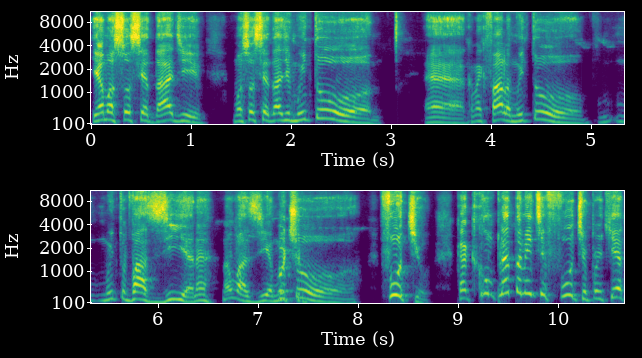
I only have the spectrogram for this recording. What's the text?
e é uma sociedade, uma sociedade muito é, como é que fala? Muito, muito vazia, né? Não vazia, muito fútil, completamente fútil, porque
